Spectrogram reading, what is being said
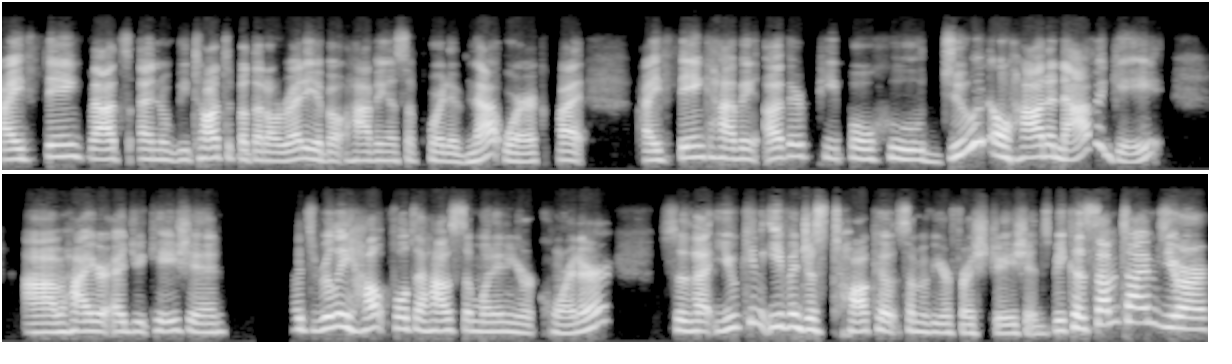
i think that's and we talked about that already about having a supportive network but i think having other people who do know how to navigate um, higher education it's really helpful to have someone in your corner so that you can even just talk out some of your frustrations because sometimes your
